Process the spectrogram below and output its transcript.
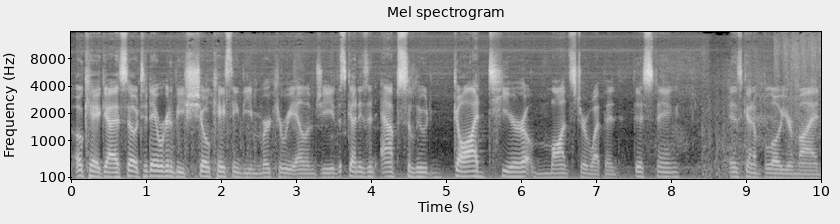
Okay guys, so today we're going to be showcasing the Mercury LMG. This gun is an absolute god tier monster weapon. This thing is going to blow your mind.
